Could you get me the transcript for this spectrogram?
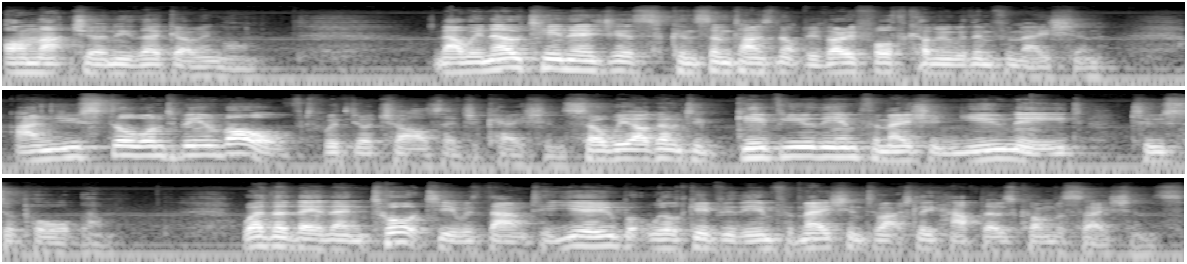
on that journey they're going on. Now, we know teenagers can sometimes not be very forthcoming with information, and you still want to be involved with your child's education. So, we are going to give you the information you need to support them. Whether they then talk to you is down to you, but we'll give you the information to actually have those conversations.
